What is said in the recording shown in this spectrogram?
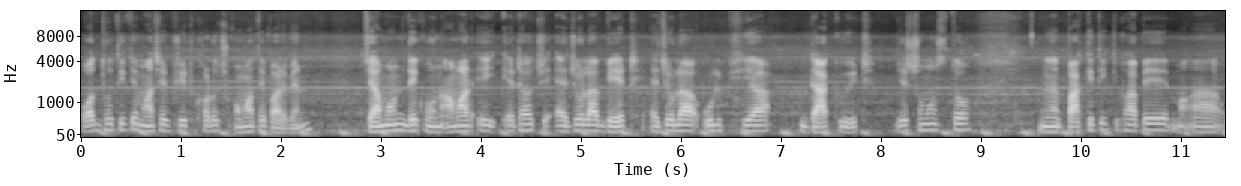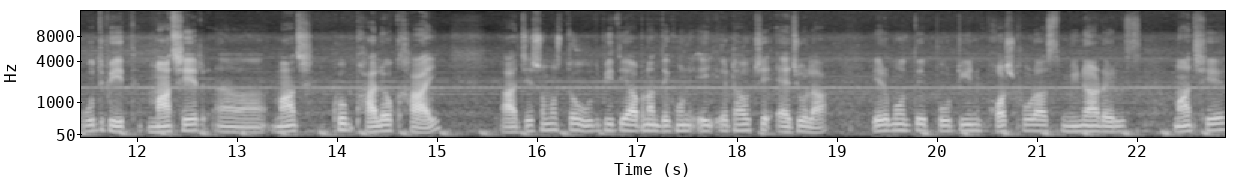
পদ্ধতিতে মাছের ফিড খরচ কমাতে পারবেন। যেমন দেখুন, আমার এই, এটা হচ্ছে azolla bed, azolla wolffia duckweed যে সমস্ত প্রাকৃতিকভাবে উদ্ভিদ মাছের মাছ খুব ভালো খায়। আর যে সমস্ত উদ্ভিদে আপনার দেখুন, এই, এটা হচ্ছে অ্যাজোলা এর মধ্যে প্রোটিন, ফসফরাস, মিনারেলস, মাছের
